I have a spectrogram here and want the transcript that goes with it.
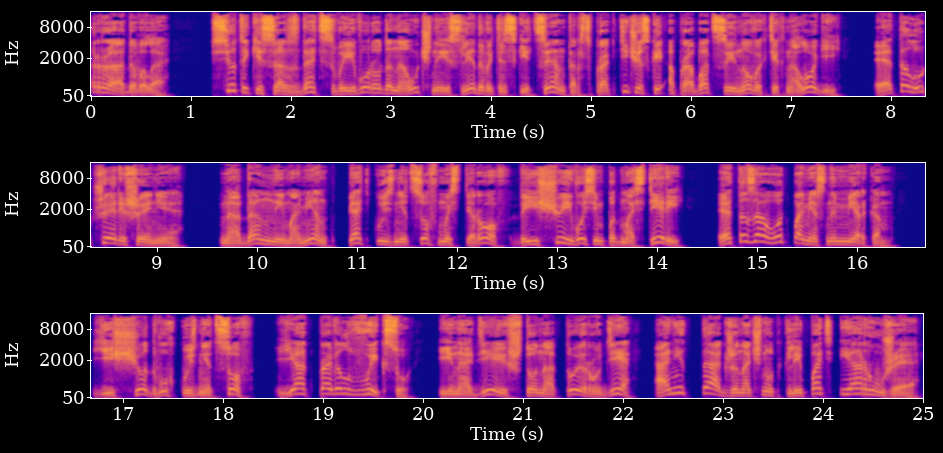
радовала. Все-таки создать своего рода научно-исследовательский центр с практической апробацией новых технологий – это лучшее решение. На данный момент пять кузнецов-мастеров, да еще и восемь подмастерий – это завод по местным меркам. Еще двух кузнецов я отправил в Иксу и надеюсь, что на той руде они также начнут клепать и оружие,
